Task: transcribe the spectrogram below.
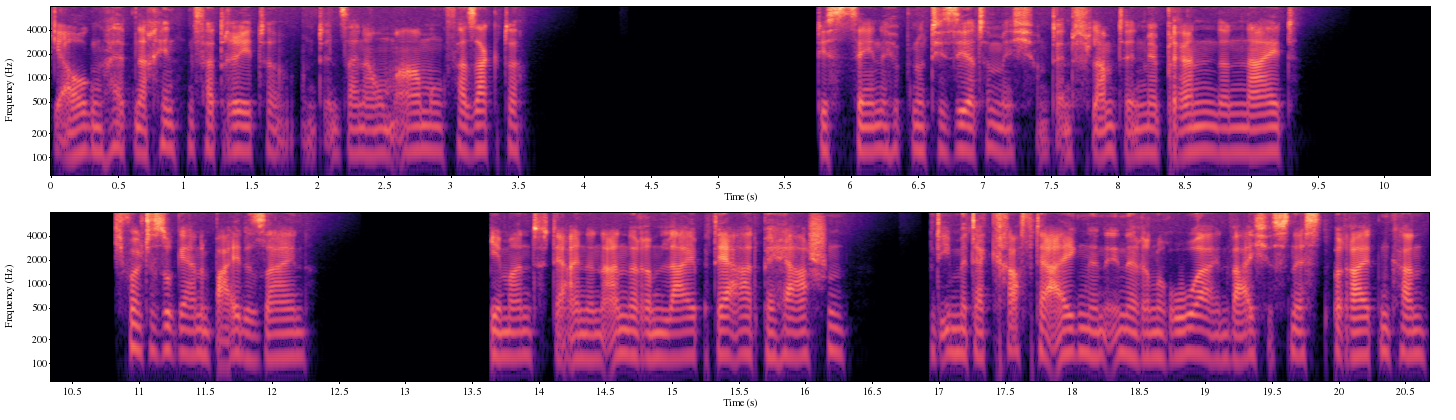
die Augen halb nach hinten verdrehte und in seiner Umarmung versackte. Die Szene hypnotisierte mich und entflammte in mir brennenden Neid. Ich wollte so gerne beide sein. Jemand, der einen anderen Leib derart beherrschen und ihm mit der Kraft der eigenen inneren Ruhe ein weiches Nest bereiten kann,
